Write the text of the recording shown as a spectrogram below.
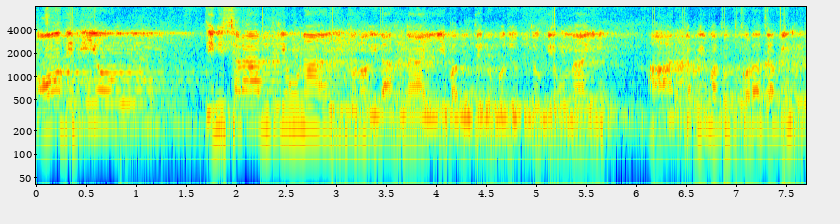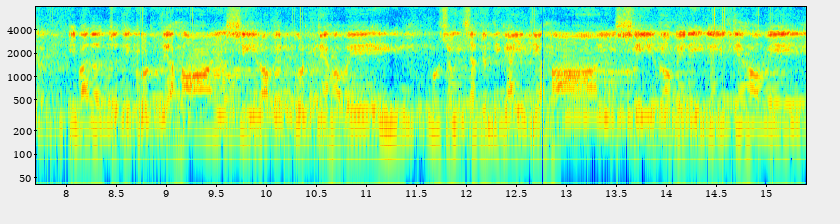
অদ্বিতীয়। তিনি ছাড়া আর কেউ নাই, কোনো ইলাহ নাই, ইবাদতের উপযুক্ত কেউ নাই। আর কারও ইবাদত করা যাবে না। ইবাদত যদি করতে হয়, সেই রবের করতে হবে। প্রশংসা যদি গাইতে হয়, সেই রবেরই গাইতে হবে।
